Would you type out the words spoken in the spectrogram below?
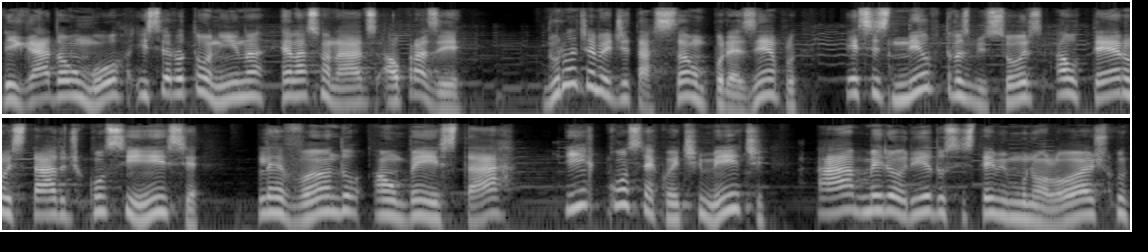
ligado ao humor, e serotonina, relacionados ao prazer. Durante a meditação, por exemplo, esses neurotransmissores alteram o estado de consciência, levando a um bem-estar e, consequentemente, à melhoria do sistema imunológico,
